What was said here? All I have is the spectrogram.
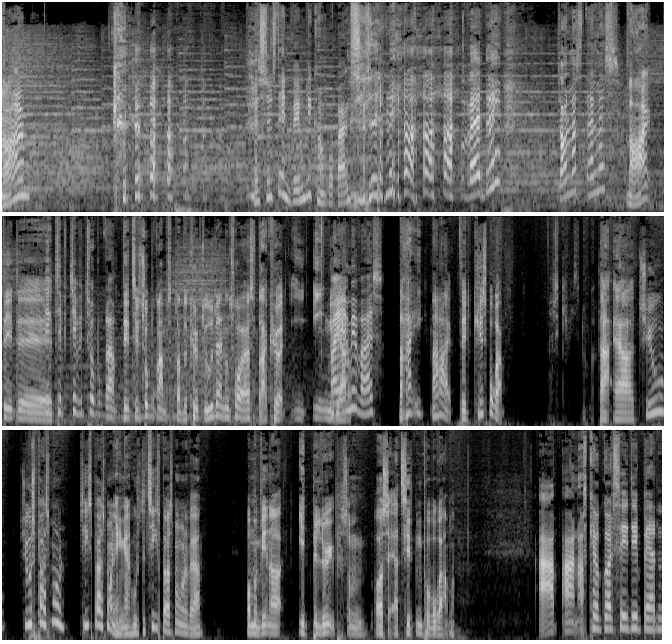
Nej. Jeg synes, det er en vemmelig konkurrence. den her. Hvad er det? Dollars, Dallas? Nej, det er et, øh, Det er et TV2-program. det er et TV2-program, som der er blevet købt i udlandet, tror jeg, som der er kørt i 1 milliard. Miami Vice. Nej, ikke- nej, nej. Det er et quizprogram. Der er 20, 20 spørgsmål. 10 spørgsmål. Jeg kan ikke engang huske det. 10 spørgsmål må det være. Hvor man vinder et beløb, som også er titlen på programmet. Ah, Anders kan jo godt se, det, er den,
